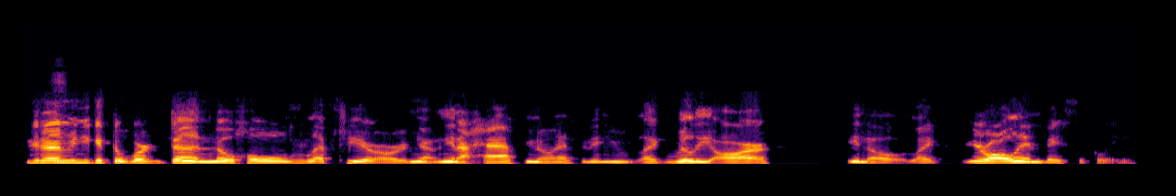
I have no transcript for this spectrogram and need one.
you know what I mean? You get the work done, no holes left here, or you know, you know, half. You know, after that, you like really are, you know, like you're all in basically,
